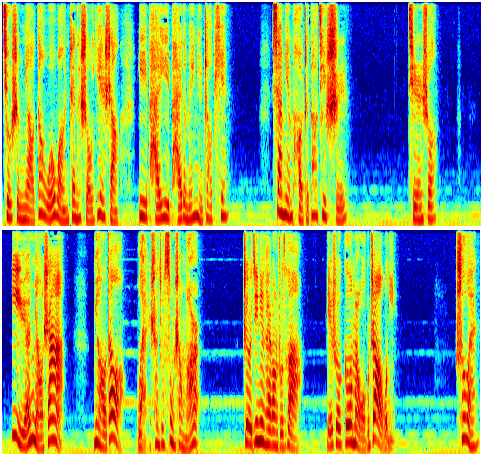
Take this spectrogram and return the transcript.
就是秒到我网站的首页上一排一排的美女照片，下面跑着倒计时。齐人说：“一元秒杀，秒到晚上就送上门只有今天开放注册！别说哥们儿我不照顾你。”说完，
